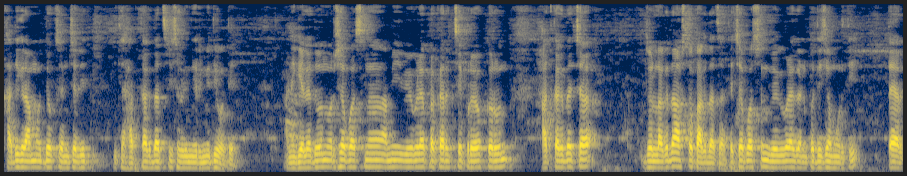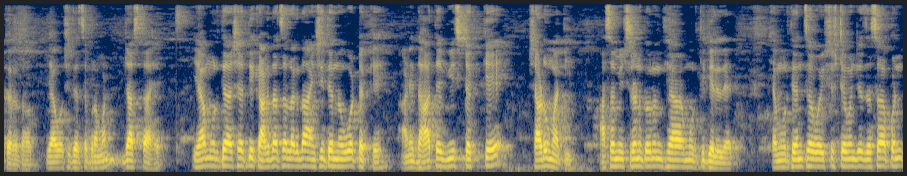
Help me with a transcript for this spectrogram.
खादी ग्रामोद्योग संचलित इथे हातकागदाची सगळी निर्मिती होते. आणि गेल्या दोन वर्षापासून आम्ही वेगवेगळ्या प्रकारचे प्रयोग करून हातकागदाच्या जो लगदा असतो कागदाचा त्याच्यापासून वेगवेगळ्या गणपतीच्या मूर्ती तयार करत आहोत. यावर्षी त्याचं प्रमाण जास्त आहे. या मूर्त्या अशा आहेत की कागदाचा लगदा ऐंशी ते नव्वद टक्के आणि दहा ते वीस टक्के शाडू माती असं मिश्रण करून ह्या मूर्ती केलेल्या आहेत. ह्या मूर्त्यांचं वैशिष्ट्य म्हणजे जसं आपण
